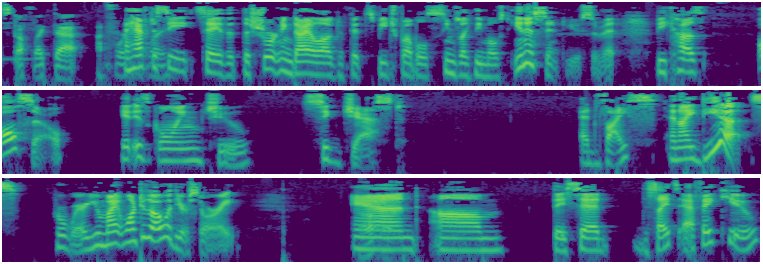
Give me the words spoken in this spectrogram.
stuff like that. I have to see, say that the shortening dialogue to fit speech bubbles seems like the most innocent use of it because also it is going to suggest advice and ideas for where you might want to go with your story. And, um, they said the site's FAQ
